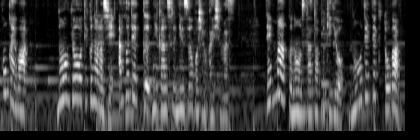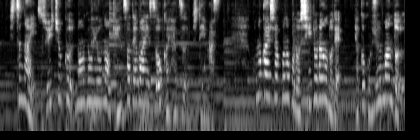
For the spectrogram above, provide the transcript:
今回は農業テクノロジーアグテックに関するニュースをご紹介します。デンマークのスタートアップ企業ノーデテクトが室内垂直農業用の検査デバイスを開発しています。この会社はこの頃シードラウンドで150万ドル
